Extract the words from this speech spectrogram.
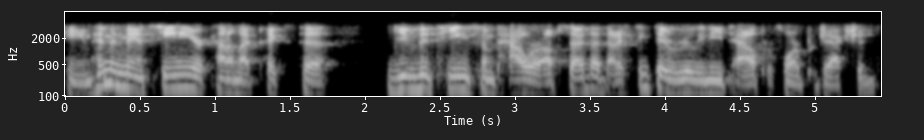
team. Him and Mancini are kind of my picks to give the team some power upside that, that I think they really need to outperform projections.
